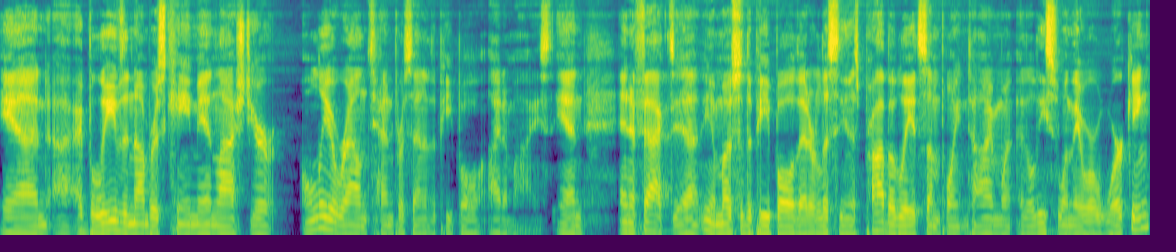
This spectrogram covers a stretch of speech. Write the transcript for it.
And I believe the numbers came in last year only around 10% of the people itemized. And, and in fact, uh, you know, most of the people that are listening to this probably at some point in time, at least when they were working,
